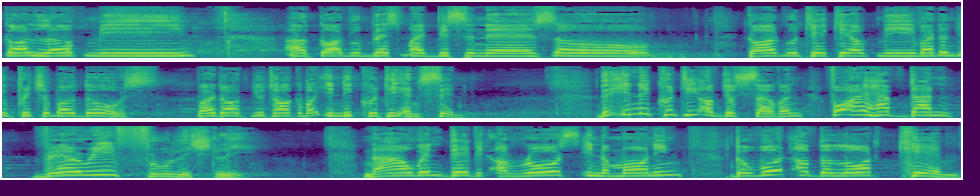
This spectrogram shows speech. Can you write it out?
God love me. Uh, God will bless my business. Oh, God will take care of me. Why don't you preach about those? Why don't you talk about iniquity and sin? The iniquity of your servant, for I have done very foolishly. Now, when David arose in the morning, the word of the Lord came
